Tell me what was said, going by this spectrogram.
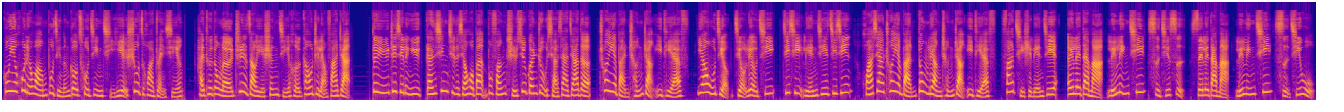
工业互联网不仅能够促进企业数字化转型，还推动了制造业升级和高质量发展。对于这些领域感兴趣的小伙伴，不妨持续关注小夏家的创业板成长 ETF 幺五九九六七及其连接基金华夏创业板动量成长 ETF 发起式连接。A 类代码零零七四七四，C 类代码零零七四七五。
